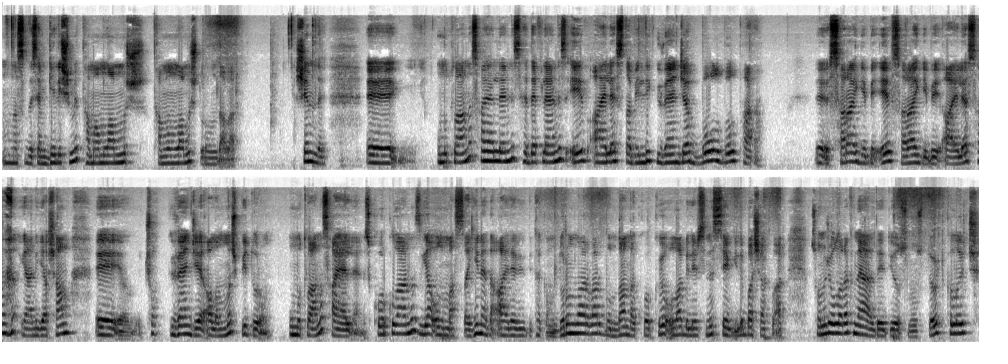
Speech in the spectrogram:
nasıl desem gelişimi tamamlanmış, tamamlamış durumdalar. Şimdi e, umutlarınız, hayalleriniz, hedefleriniz ev, aile, stabillik, güvence, bol bol para. E, saray gibi ev, saray gibi aile, yani yaşam e, çok güvenceye alınmış bir durum. Umutlarınız, hayalleriniz, korkularınız ya olmazsa yine de ailevi bir takım durumlar var. Bundan da korkuyor olabilirsiniz sevgili başaklar. Sonuç olarak ne elde ediyorsunuz? Dört kılıç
